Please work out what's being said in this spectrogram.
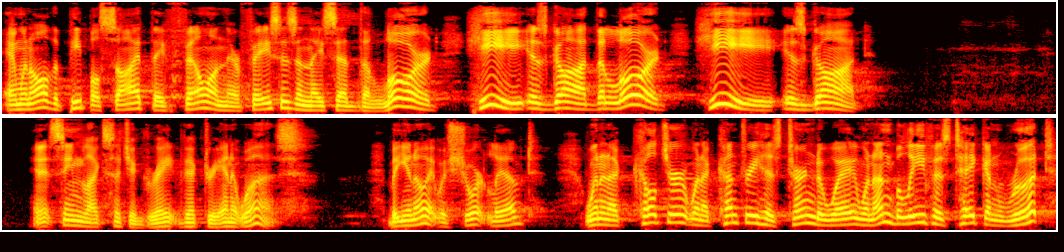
And when all the people saw it, they fell on their faces and they said, the Lord, He is God. The Lord, He is God. And it seemed like such a great victory, and it was. But you know, it was short lived. When in a culture, when a country has turned away, when unbelief has taken root,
